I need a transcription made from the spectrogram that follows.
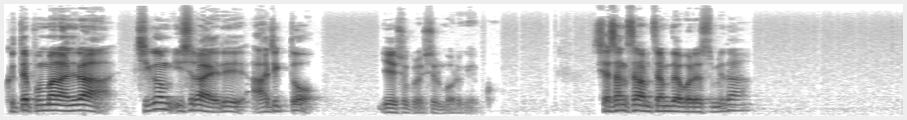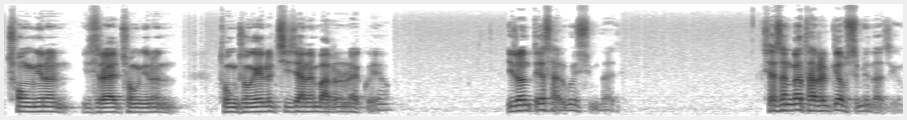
그때뿐만 아니라 지금 이스라엘이 아직도 예수 그리스도를 모르겠고 세상 사람처럼 되어 버렸습니다. 총리는 이스라엘 총리는 동성애를 지지하는 발언을 했고요. 이런 때 살고 있습니다. 세상과 다를 게 없습니다. 지금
